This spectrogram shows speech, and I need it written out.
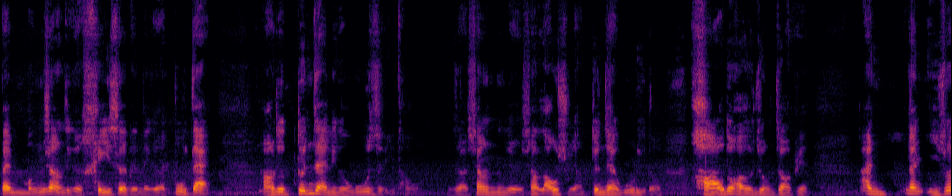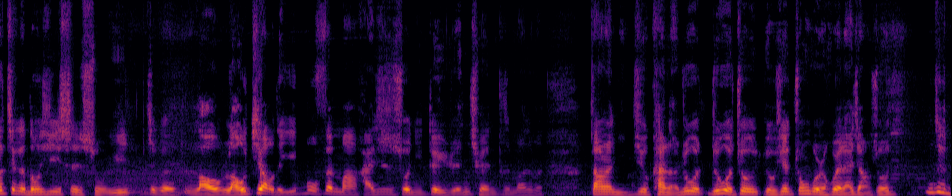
被蒙上这个黑色的那个布袋，然后就蹲在那个屋子里头，你知道，像那个像老鼠一样蹲在屋里头，好多好多这种照片。按那你说这个东西是属于这个劳劳教的一部分吗？还是说你对人权怎么怎么？当然你就看了，如果如果就有些中国人会来讲说。这个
